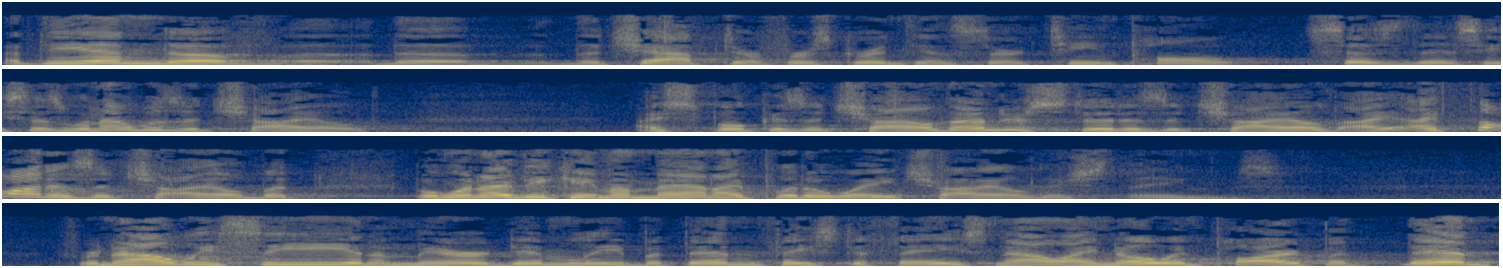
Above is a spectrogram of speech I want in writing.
At the end of uh, the, the chapter, 1 Corinthians 13, Paul says this. He says, When I was a child, I spoke as a child, I understood as a child, I, I thought as a child, but, but when I became a man, I put away childish things. For now we see in a mirror dimly, but then face to face. Now I know in part, but then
